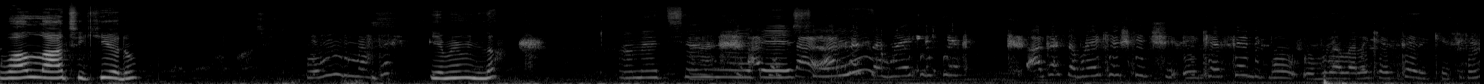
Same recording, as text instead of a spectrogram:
Vallahi çekiyorum. Yemin billahi. Yemin billah. Ahmet sen neredesin? Arkadaşlar buraya keşke Arkadaşlar buraya keşke e, kesseydik bu buralara kesseydik keşke.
